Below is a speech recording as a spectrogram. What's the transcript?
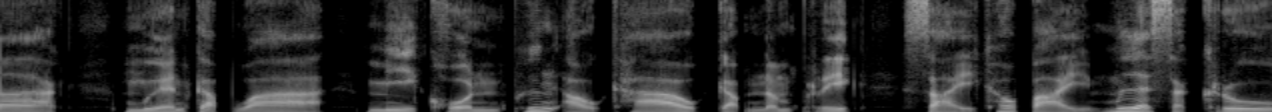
มาก เหมือนกับว่ามีคนเพิ่งเอาข้าวกับน้ำพริกใส่เข้าไปเมื่อสักครู่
